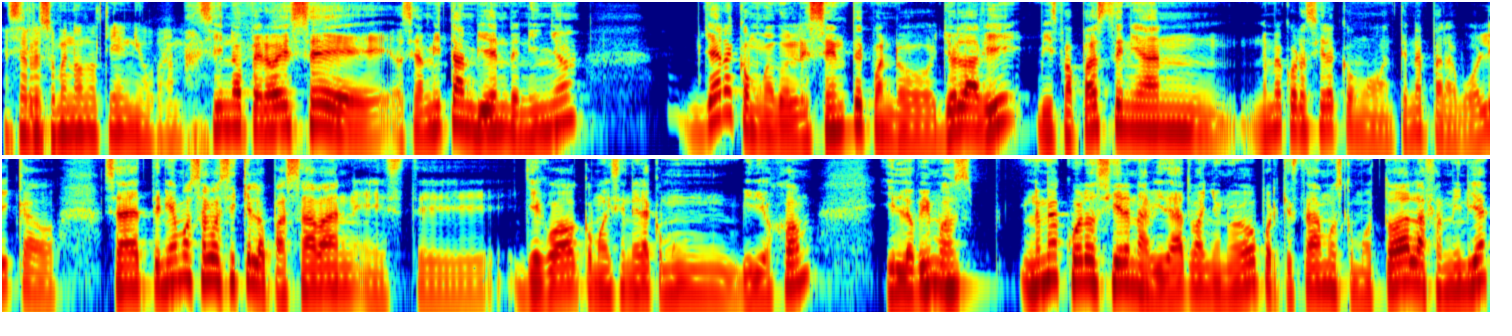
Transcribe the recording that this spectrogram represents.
Ese resumen no lo tiene ni Obama. Sí, no, pero ese, o sea, a mí también de niño, ya era como adolescente cuando yo la vi. Mis papás tenían, no me acuerdo si era como antena parabólica o, o sea, teníamos algo así que lo pasaban, este, llegó, como dicen, era como un video home y lo vimos. No me acuerdo si era Navidad o Año Nuevo porque estábamos como toda la familia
